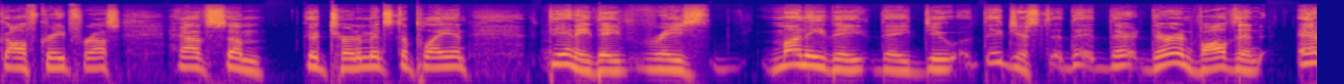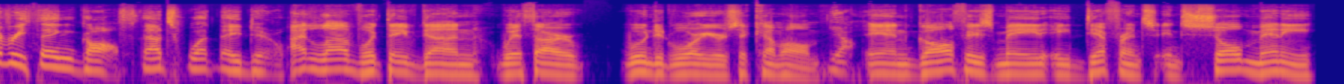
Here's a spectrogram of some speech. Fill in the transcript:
golf great for us have some good tournaments to play in. Danny, they raise money. They they do. They just they, they're they're involved in everything golf. That's what they do. I love what they've done with our wounded warriors that come home. Yeah. And golf has made a difference in so many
